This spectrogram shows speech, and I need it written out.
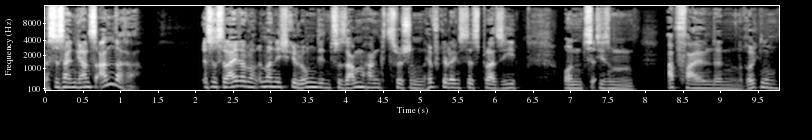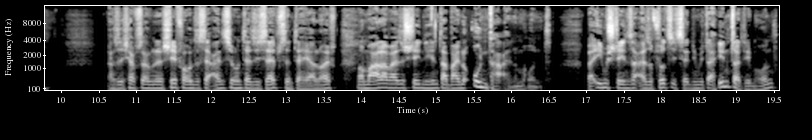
Das ist ein ganz anderer. Es ist leider noch immer nicht gelungen, den Zusammenhang zwischen Hüftgelenksdysplasie und diesem abfallenden Rücken. Also ich habe sagen, der Schäferhund ist der einzige Hund, der sich selbst hinterherläuft. Normalerweise stehen die Hinterbeine unter einem Hund. Bei ihm stehen sie also 40 Zentimeter hinter dem Hund.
